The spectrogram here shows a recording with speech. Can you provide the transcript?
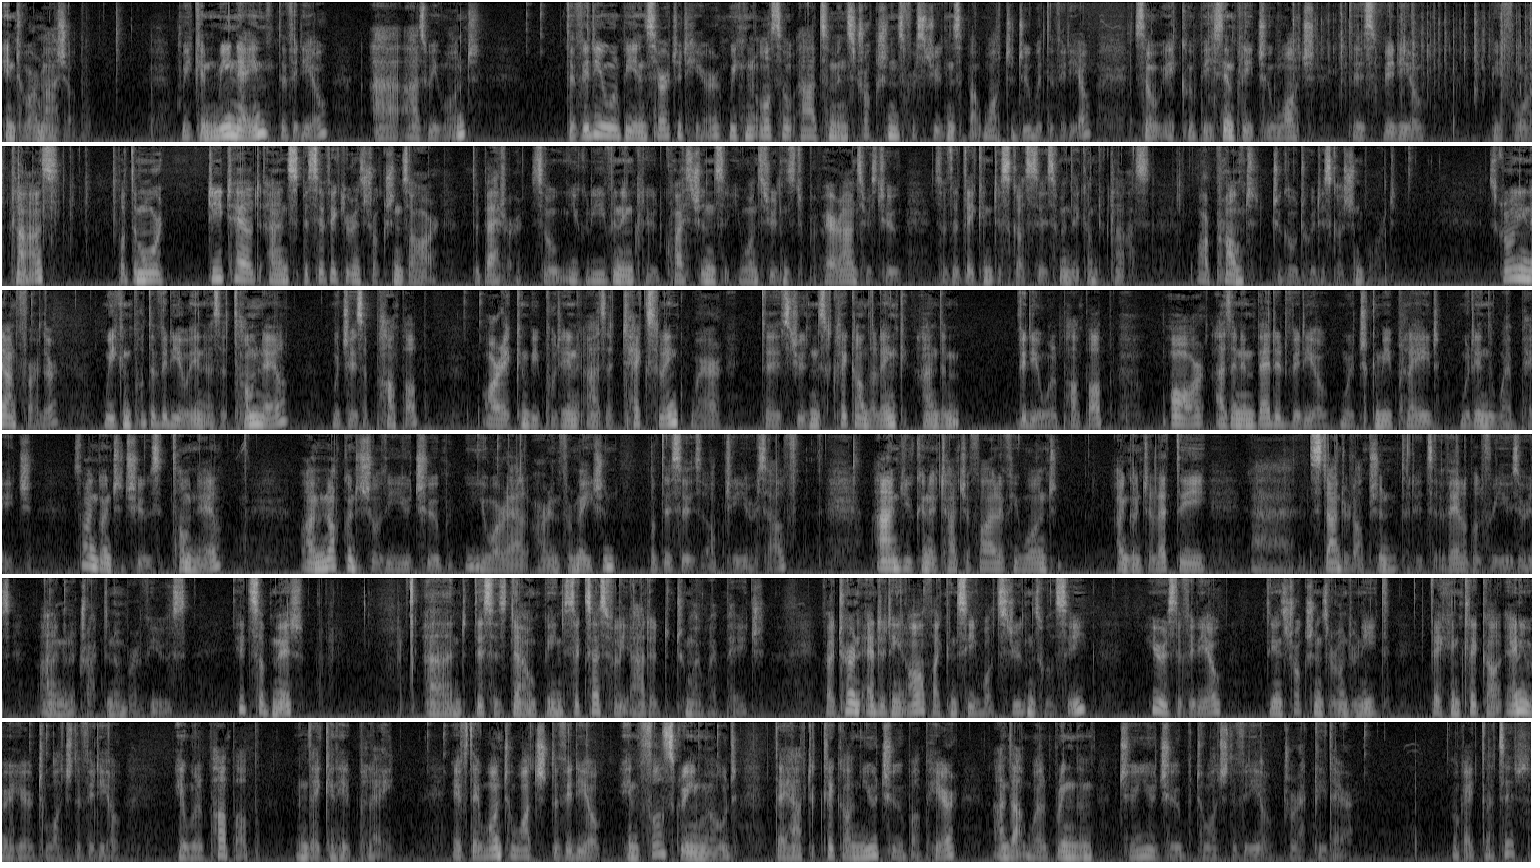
into our mashup. We can rename the video uh, as we want. The video will be inserted here. We can also add some instructions for students about what to do with the video. So it could be simply to watch this video before class, but the more detailed and specific your instructions are, the better. So you could even include questions that you want students to prepare answers to so that they can discuss this when they come to class, or prompt to go to a discussion board. Scrolling down further, we can put the video in as a thumbnail, which is a pop-up, or it can be put in as a text link where the students click on the link and the video will pop up, or as an embedded video which can be played within the web page. So I'm going to choose thumbnail. I'm not going to show the YouTube URL or information, but this is up to yourself. And you can attach a file if you want. I'm going to let the uh, standard option that it's available for users and I'm going to track the number of views. Hit submit and this is now being successfully added to my web page. If I turn editing off I can see what students will see. Here is the video, the instructions are underneath they can click on anywhere here to watch the video. It will pop up and they can hit play. If they want to watch the video in full screen mode, they have to click on YouTube up here and that will bring them to YouTube to watch the video directly there. Okay, that's it.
